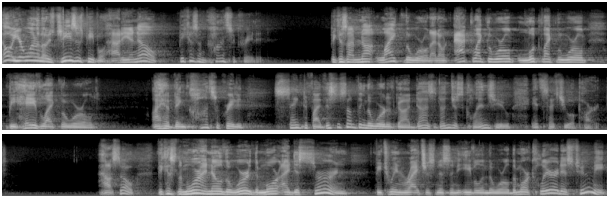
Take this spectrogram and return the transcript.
Oh, you're one of those Jesus people. How do you know? Because I'm consecrated. Because I'm not like the world. I don't act like the world, look like the world, behave like the world. I have been consecrated, sanctified. This is something the Word of God does. It doesn't just cleanse you, it sets you apart. How so? Because the more I know the Word, the more I discern between righteousness and evil in the world, the more clear it is to me.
